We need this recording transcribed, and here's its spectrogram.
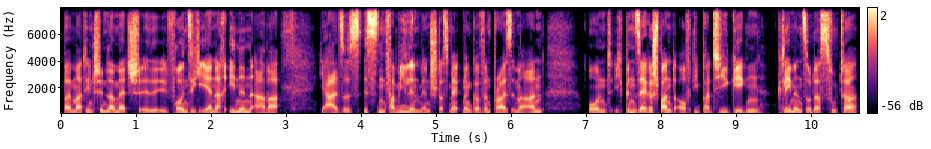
beim Martin Schindler Match. Äh, freuen sich eher nach innen, aber ja, also es ist ein Familienmensch, das merkt man Gavin Price immer an. Und ich bin sehr gespannt auf die Partie gegen Clemens oder Suter.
